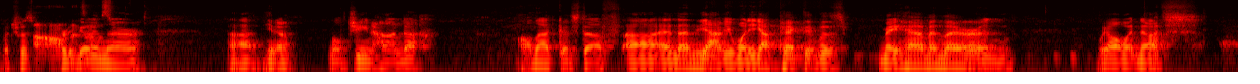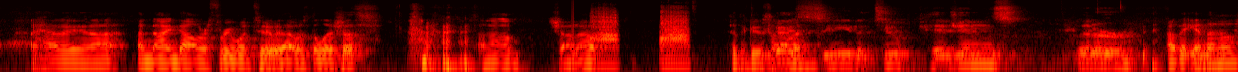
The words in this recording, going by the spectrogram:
which was Oh, pretty good in there. Uh, you know, little Gene Honda, all that good stuff. Uh, and then, yeah, I mean, when he got picked, it was mayhem in there, and we all went nuts. I had a uh, a nine dollar three one two. That was delicious. Um, shout out to the Goose Island. see the two pigeons that are Are they in the house?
